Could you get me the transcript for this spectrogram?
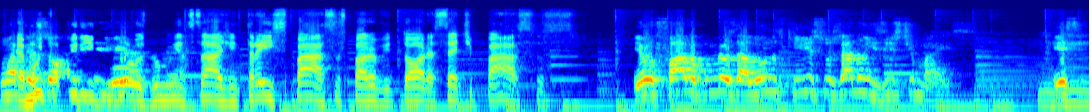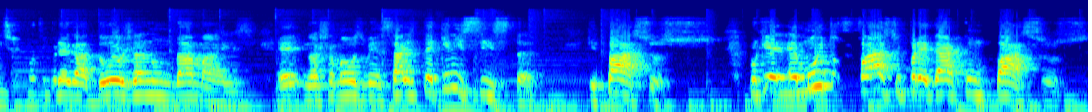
Uma é muito perigoso, que... mensagem, três passos para a vitória, sete passos. Eu falo para meus alunos que isso já não existe mais. Uhum. Esse tipo de pregador já não dá mais. É, nós chamamos mensagem tecnicista, que passos. Porque é muito fácil pregar com passos.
